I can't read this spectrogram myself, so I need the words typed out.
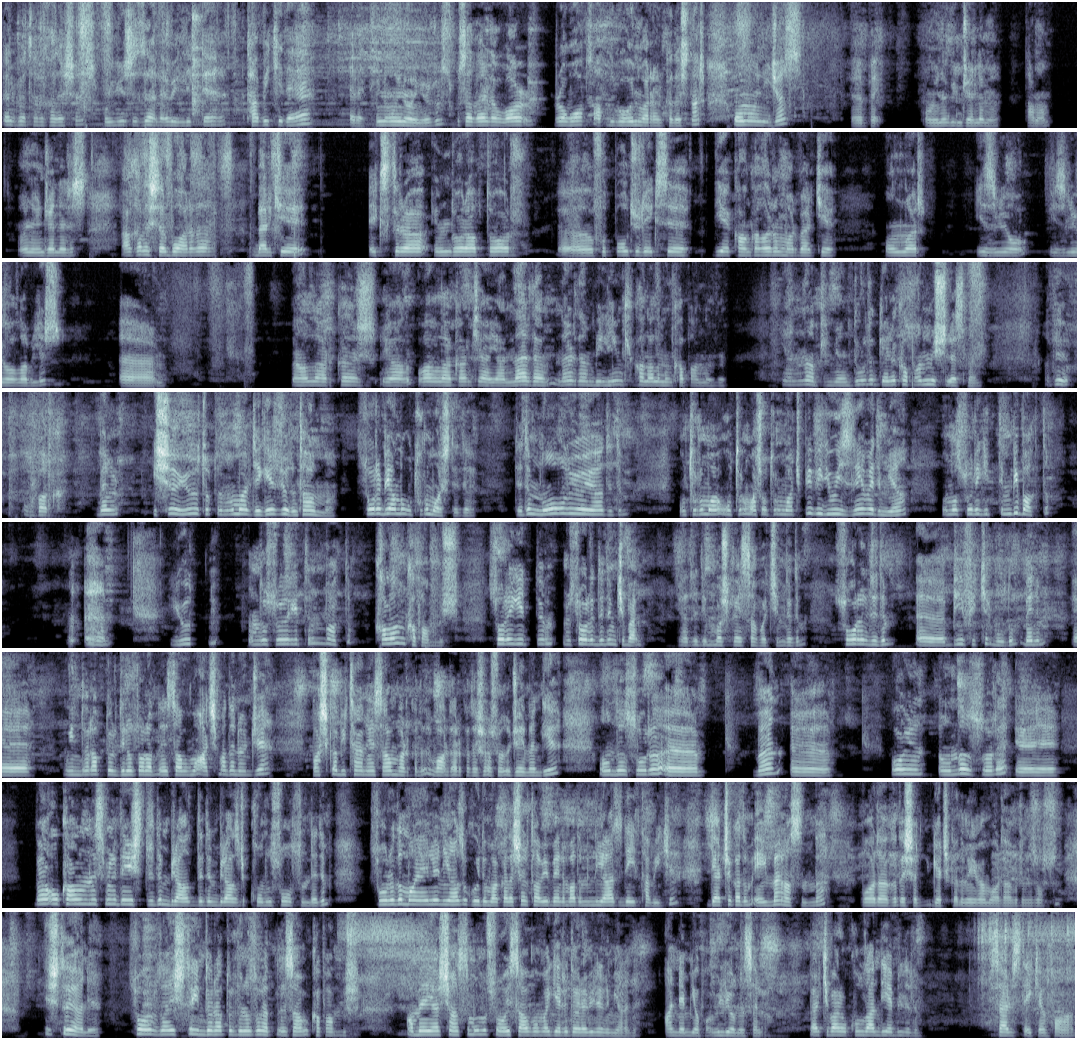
Evet arkadaşlar bugün sizlerle birlikte tabii ki de evet yine oyun oynuyoruz. Bu sefer de War Robot adlı bir oyun var arkadaşlar. Onu oynayacağız. Ee, pek oyunu güncelleme. Tamam. Oyunu güncelleriz. Arkadaşlar bu arada belki ekstra Indoraptor, e, futbolcu Rex'i diye kankalarım var belki onlar izliyor izliyor olabilir. Ee, vallahi arkadaş ya vallahi kanka ya nereden nereden bileyim ki kanalımın kapandığını. Yani ne yapayım yani durduk yere kapanmış resmen. Abi bak ben işi YouTube'da normalde geziyordum tamam mı? Sonra bir anda oturum aç dedi. Dedim ne oluyor ya dedim. Oturum, oturum aç oturum aç bir video izleyemedim ya. Ondan sonra gittim bir baktım. YouTube ondan sonra gittim baktım kanalım kapanmış. Sonra gittim sonra dedim ki ben ya dedim başka hesap açayım dedim. Sonra dedim e, bir fikir buldum. Benim e, bu Indoraptor Dinozor adlı hesabımı açmadan önce başka bir tane hesabım var, vardı arkadaşlar sonra Ceymen diye. Ondan sonra e, ben e, oyun ondan sonra e, ben o kanalın ismini değiştirdim biraz dedim birazcık konusu olsun dedim. Sonra da Maya ile Niyazi koydum arkadaşlar. Tabii benim adım Niyazi değil tabii ki. Gerçek adım Eymen aslında. Bu arada arkadaşlar gerçek adım Eymen bu arada haberiniz olsun. İşte yani. Sonra da işte Indoraptor Dinozor adlı hesabım kapanmış. Ama eğer şansım olursa o hesabıma geri dönebilirim yani. Annem yapabiliyor mesela. Belki ben okuldan diyebilirim. Servisteyken falan.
